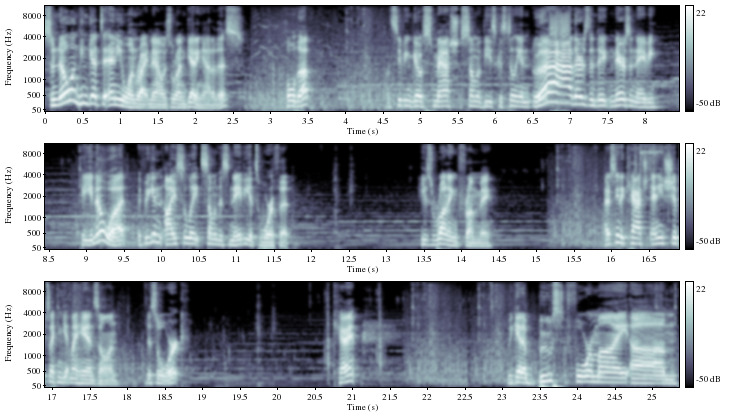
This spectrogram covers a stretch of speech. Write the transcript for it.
so no one can get to anyone right now is what I'm getting out of this. Hold up. Let's see if we can go smash some of these Castilian... Ah, there's the there's a navy. Okay, you know what? If we can isolate some of this navy, it's worth it. He's running from me. I just need to catch any ships I can get my hands on. This'll work. Okay. We get a boost for my um,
